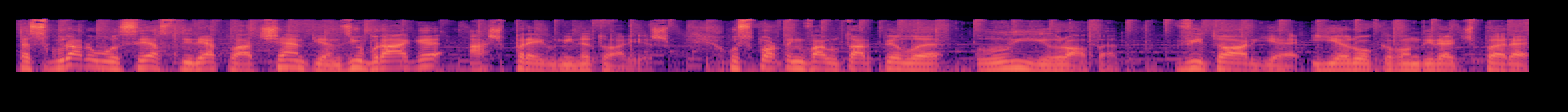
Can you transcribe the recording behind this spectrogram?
asseguraram o acesso direto à Champions e o Braga às pré-eliminatórias. O Sporting vai lutar pela Liga Europa. Vitória e Aroca vão direitos para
